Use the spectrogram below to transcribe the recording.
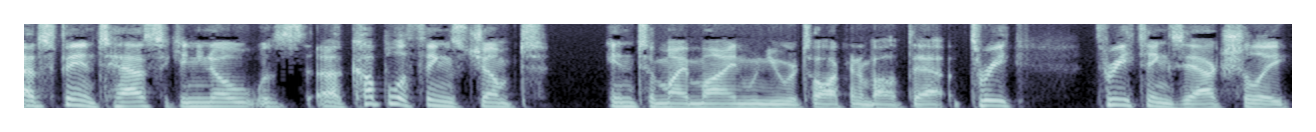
That's fantastic. And you know, was a couple of things jumped into my mind when you were talking about that. Three three things actually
